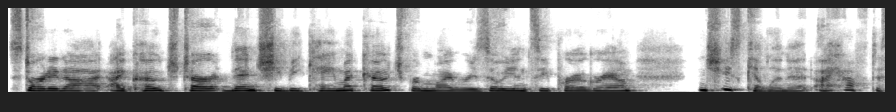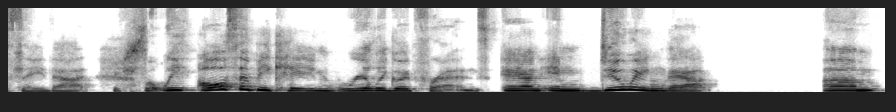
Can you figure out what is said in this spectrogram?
started out, I coached her, then she became a coach for my resiliency program, and she's killing it. I have to say that. But we also became really good friends. And in doing that, um,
